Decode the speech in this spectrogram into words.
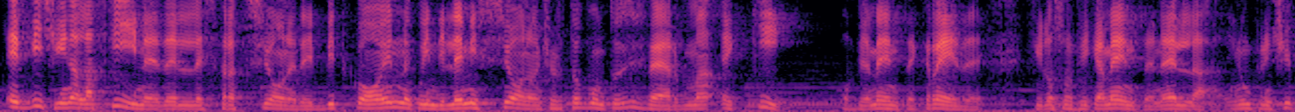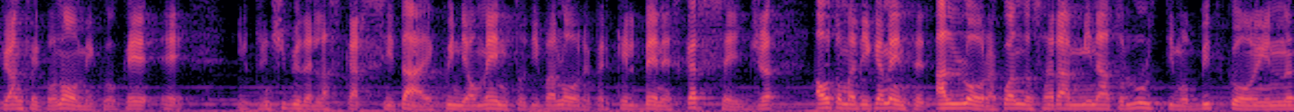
è vicina alla fine dell'estrazione dei Bitcoin, quindi l'emissione a un certo punto si ferma e chi ovviamente crede filosoficamente nella, in un principio anche economico che è il principio della scarsità e quindi aumento di valore perché il bene scarseggia, automaticamente allora quando sarà minato l'ultimo bitcoin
